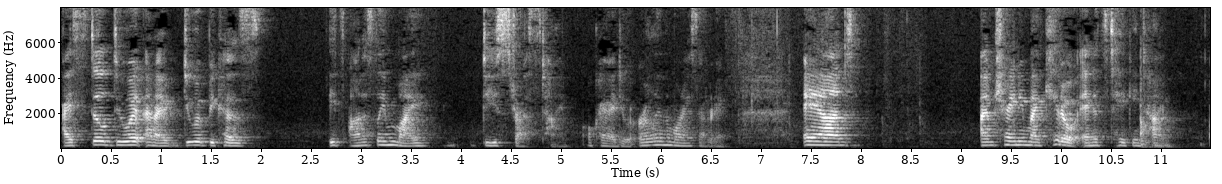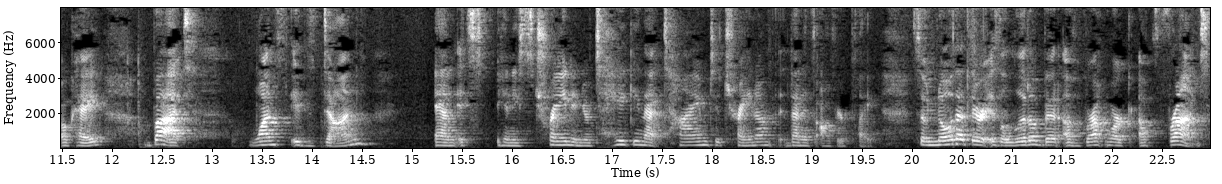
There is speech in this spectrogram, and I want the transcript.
I still do it and I do it because it's honestly my de-stress time. Okay, I do it early in the morning Saturday. And I'm training my kiddo and it's taking time. Okay? But once it's done, and it's and he's trained and you're taking that time to train him then it's off your plate. So know that there is a little bit of grunt work up front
